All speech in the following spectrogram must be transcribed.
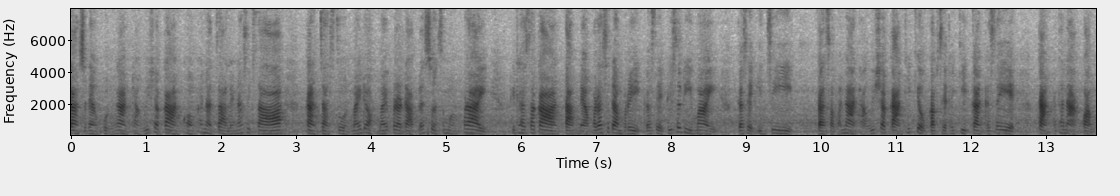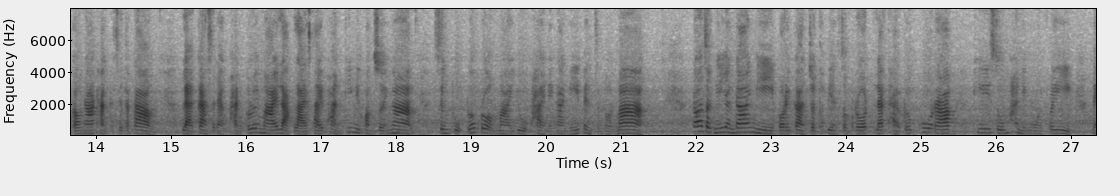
การแสดงผลงานทางวิชาการของคณาจารย์และนักศึกษา การจัดสวนไม้ดอกไม้ประดับและสวนสมุนไพร นิทรรศการตามแนวพระราชดำริเกษตรทฤษฎีใหม่ เกษตรอินทรีย์ การสัมมนาทางวิชาการที่เกี่ยวกับเศรษฐกิจการเกษตร การพัฒนาความก้าวหน้าทางเกษตรกรรม และการแสดงพันธุ์กล้วยไม้หลากหลายสายพันธุ์ที่มีความสวยงาม ซึ่งถูกรวบรวมมาอยู่ภายในงานนี้เป็นจำนวนมาก นอกจากนี้ยังได้มีบริการจดทะเบียนสมรส และถ่ายรูปคู่รัก ที่ซุ้มฮันนีมูนฟรีใน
